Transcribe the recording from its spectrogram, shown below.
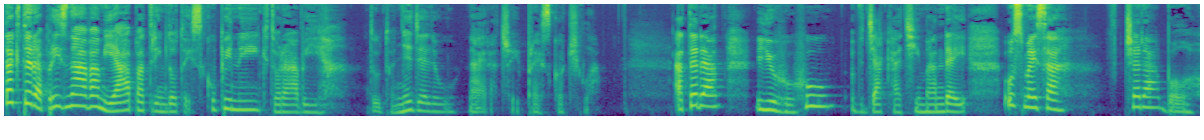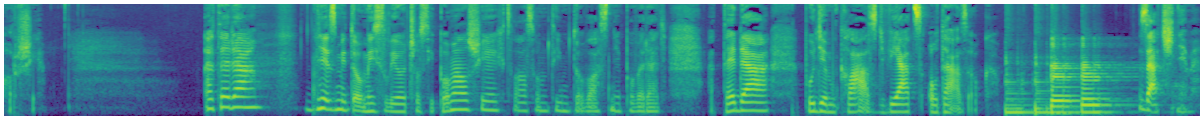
Tak teda priznávam, ja patrím do tej skupiny, ktorá by túto nedeľu najradšej preskočila. A teda, juhuhu, vďaka ti Monday. Usmej sa, včera bolo horšie. A teda, dnes mi to myslí o čosi pomalšie, chcela som týmto vlastne povedať. A teda, budem klásť viac otázok. Začneme.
